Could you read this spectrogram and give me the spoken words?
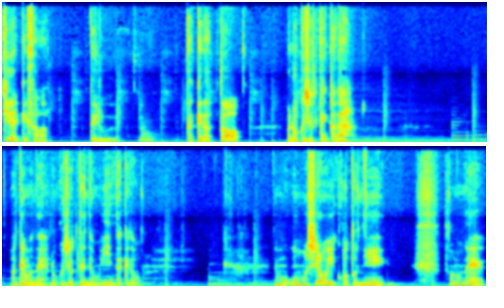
木だけ触ってるだけだと、まあ、60点かな。まあ、でもね、60点でもいいんだけど、でも面白いことに、そのね、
